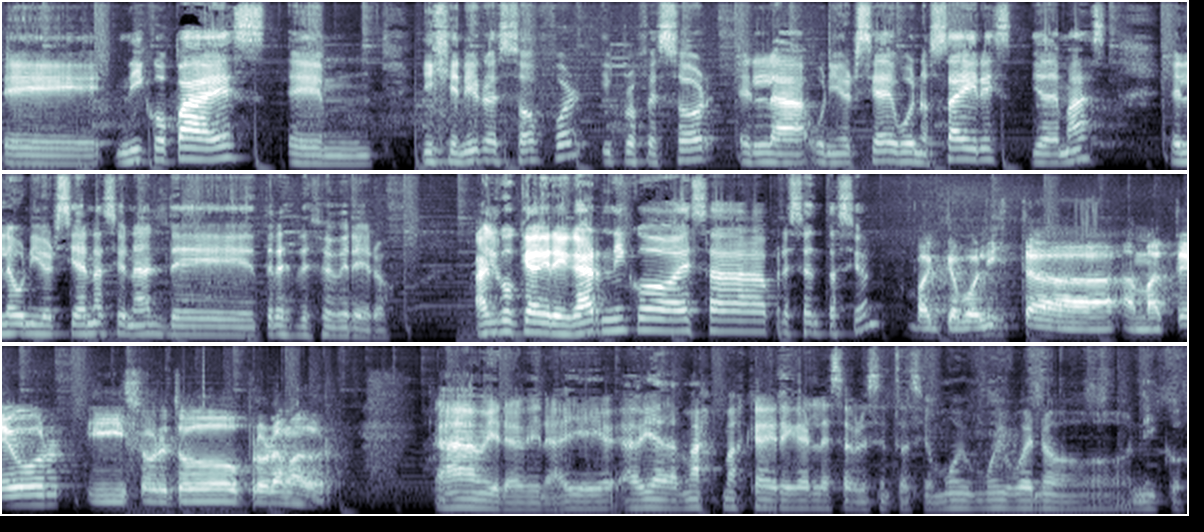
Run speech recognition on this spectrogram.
Eh, Nico Páez, em, ingeniero de software y profesor en la Universidad de Buenos Aires y además en la Universidad Nacional de 3 de Febrero. ¿Algo que agregar, Nico, a esa presentación? Basquetbolista amateur y sobre todo programador. Ah, mira, mira, había más, más que agregarle a esa presentación. Muy, muy bueno, Nico.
